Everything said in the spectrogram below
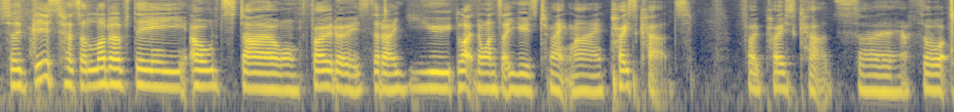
So this has a lot of the old style photos that I use, like the ones I use to make my postcards, photo postcards. So I thought,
